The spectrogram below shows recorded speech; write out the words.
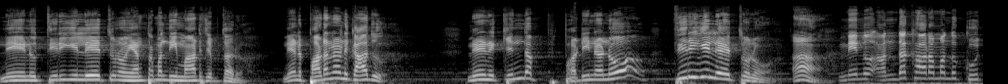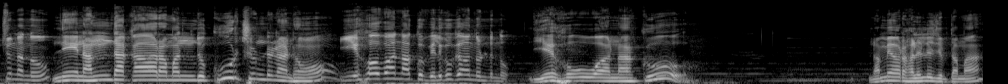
నేను తిరిగి లేతును. ఎంతమంది ఈ మాట చెప్తారు? నేను పడనని కాదు. నేను కింద పడినను తిరిగి లేతును. నేను అంధకారమందు కూర్చున్నను. నేను అంధకారమందు కూర్చుండునను. యెహోవా నాకు వెలుగుగా నుండును. యెహోవా నాకు నమ్మేవారు. హల్లు చెప్తామా?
